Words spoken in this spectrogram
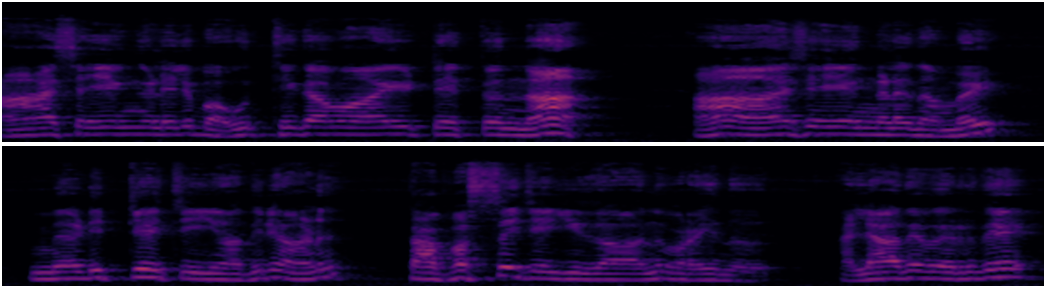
ആശയങ്ങളിൽ ബൗദ്ധികമായിട്ടെത്തുന്ന ആ ആശയങ്ങൾ നമ്മൾ മെഡിറ്റേറ്റ് ചെയ്യും. അതിനാണ് തപസ് ചെയ്യുക എന്ന് പറയുന്നത്. അല്ലാതെ വെറുതെ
